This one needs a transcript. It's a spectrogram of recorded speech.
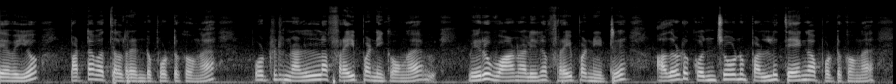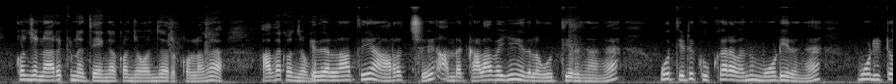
தேவையோ பட்டை வத்தல் ரெண்டு போட்டுக்கோங்க. போட்டுட்டு நல்லா ஃப்ரை பண்ணிக்கோங்க. வெறும் வானொலியில் ஃப்ரை பண்ணிவிட்டு அதோட கொஞ்சோண்டு பல் தேங்காய் போட்டுக்கோங்க. கொஞ்சம் நறுக்குன தேங்காய் கொஞ்சம் கொஞ்சம் இருக்கும்லங்க அதை கொஞ்சம் இது எல்லாத்தையும் அரைச்சி அந்த கலவையும் இதில் ஊற்றிடுங்கங்க ஊற்றிட்டு குக்கரை வந்து மூடிடுங்க மூடிட்டு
